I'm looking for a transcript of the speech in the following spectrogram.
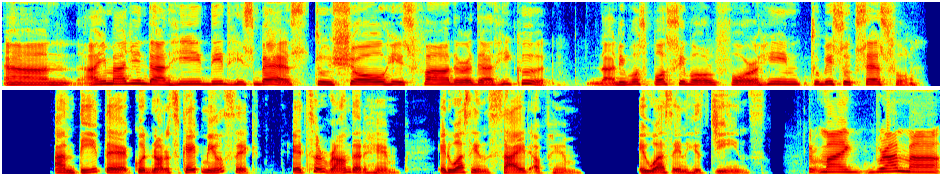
And I imagine that he did his best to show his father that he could, that it was possible for him to be successful. And Tite could not escape music. It surrounded him. It was inside of him. It was in his genes. My grandma,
